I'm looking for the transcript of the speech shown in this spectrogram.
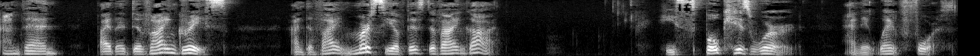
And then by the divine grace and divine mercy of this divine god he spoke his word and it went forth.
